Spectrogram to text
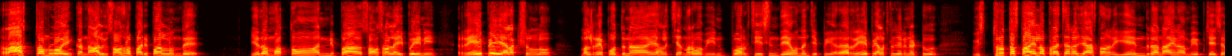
రాష్ట్రంలో ఇంకా నాలుగు సంవత్సరాల పరిపాలన ఉంది. ఏదో మొత్తం అన్ని ప సంవత్సరాలు అయిపోయినాయి. రేపే ఎలక్షన్లో. మళ్ళీ రేపొద్దున అసలు చంద్రబాబు ఇంతవరకు చేసింది ఏముందని చెప్పి రేపే రేపు ఎలక్షన్ జరిగినట్టు విస్తృత స్థాయిలో ప్రచారాలు చేస్తా ఉన్నారు. ఏంద్ర నాయన మీరు చేసే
